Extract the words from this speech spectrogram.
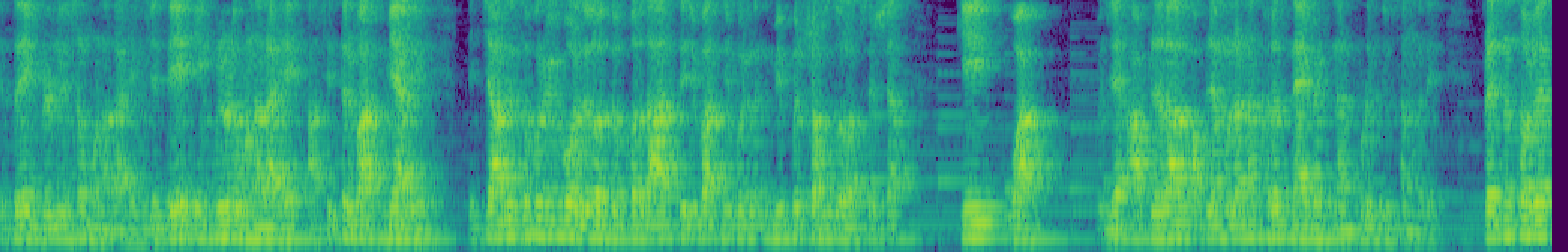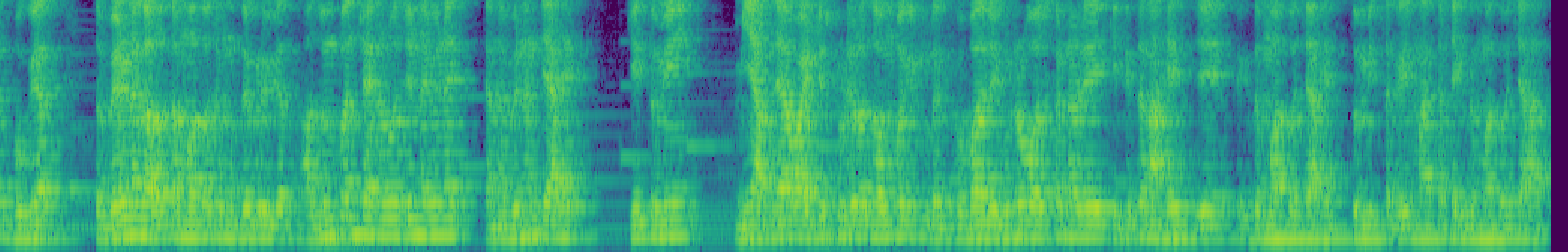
त्याचं इम्प्लिमेंटेशन होणार आहे. म्हणजे ते इन्क्लूड होणार आहे अशी तर बातमी आली. चार दिवसापूर्वी मी बोललेलो होतो परत आज त्याची बातमी बोलल्यानंतर मी पण शॉक झालो अक्षरशः की वा म्हणजे आपल्याला आपल्या मुलांना खरंच न्याय भेटणार पुढील दिवसांमध्ये. प्रयत्न चालू आहेत बघूयात. तर वेळ न घालवता महत्त्वाच्या मुद्द्याकडे येऊयात अजून पण चॅनलवर जे नवीन आहेत त्यांना विनंती आहे की तुम्ही मी आपल्या वायटी स्टुडिओला जाऊन बघितलं की बाबा रेग्युलर वॉच करणारे किती जण आहेत जे एकदम महत्त्वाचे आहेत. तुम्ही सगळे माझ्यासाठी एकदम महत्त्वाचे आहात.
